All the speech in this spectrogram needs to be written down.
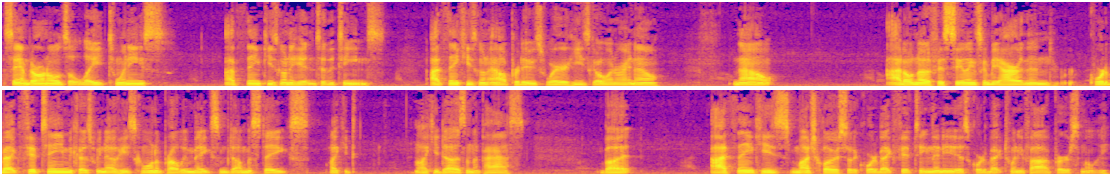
Sam Darnold's a late 20s, I think he's going to hit into the teens. I think he's going to outproduce where he's going right now. Now, I don't know if his ceiling's going to be higher than quarterback 15 because we know he's going to probably make some dumb mistakes like he like he does in the past. But I think he's much closer to quarterback 15 than he is quarterback 25 personally.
